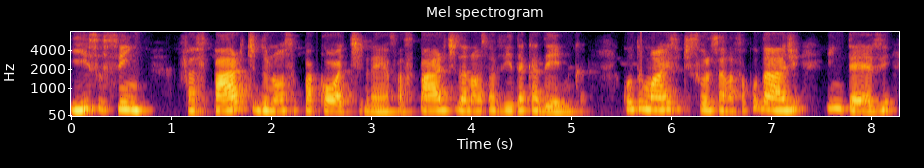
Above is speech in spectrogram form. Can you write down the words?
E isso sim faz parte do nosso pacote, né? Faz parte da nossa vida acadêmica. Quanto mais tu te esforçar na faculdade, em tese,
